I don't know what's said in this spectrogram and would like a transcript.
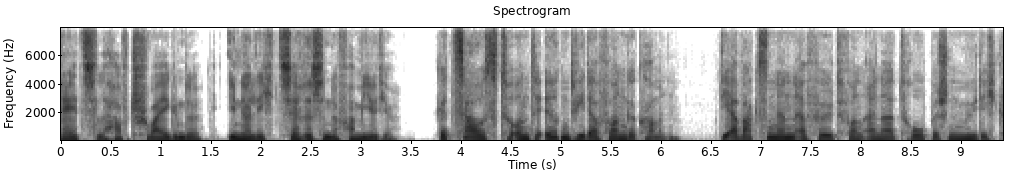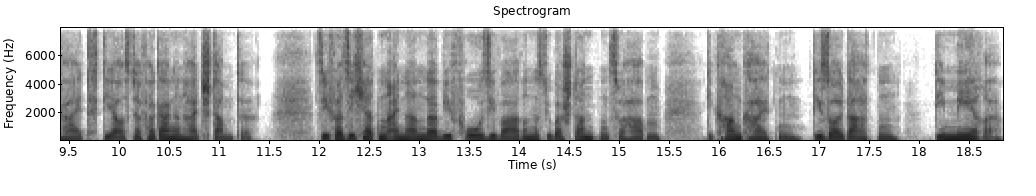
rätselhaft schweigende, innerlich zerrissene Familie. Gezaust und irgendwie davongekommen. Die Erwachsenen erfüllt von einer tropischen Müdigkeit, die aus der Vergangenheit stammte. Sie versicherten einander, wie froh sie waren, es überstanden zu haben, die Krankheiten, die Soldaten, die Meere.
